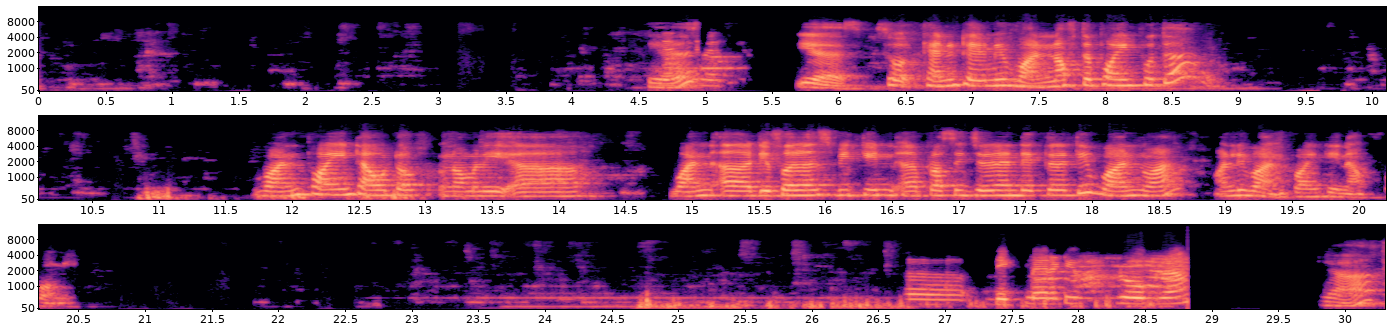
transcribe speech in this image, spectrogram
Yes. Yes. So can you tell me one of the point, Puta? One point out of normally uh, one uh, difference between uh, procedural and declarative. One, one, only one point enough for me. Uh, declarative program Yeah.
